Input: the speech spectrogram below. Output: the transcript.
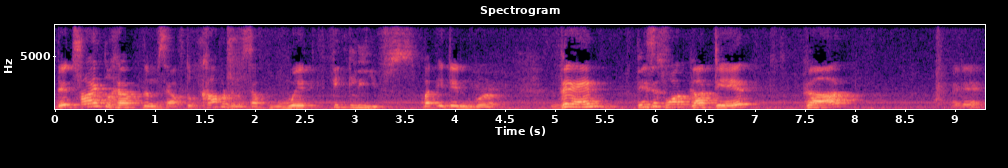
they tried to help themselves, to cover themselves with fig leaves, but it didn't work. Then, this is what God did. God, okay,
